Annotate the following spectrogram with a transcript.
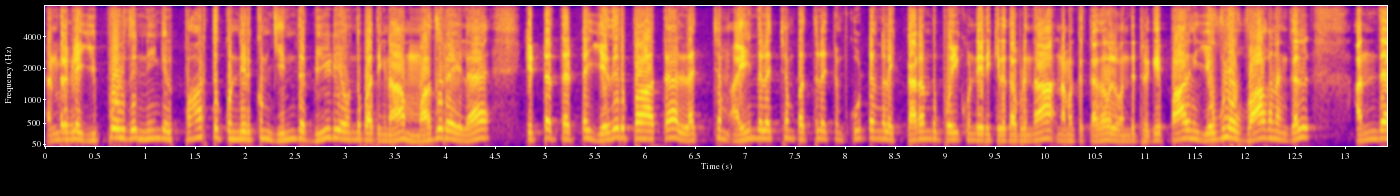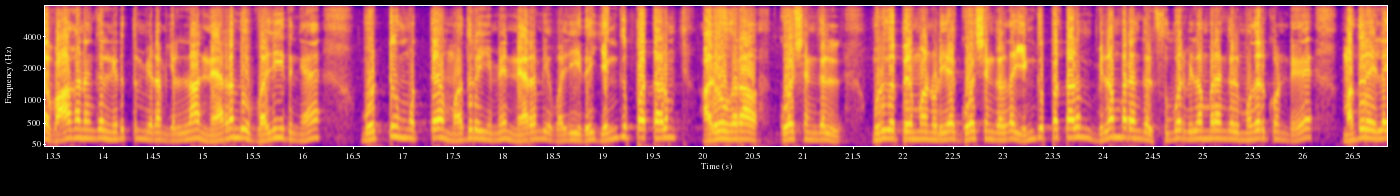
நண்பர்களே இப்பொழுது நீங்கள் பார்த்து கொண்டிருக்கும் இந்த வீடியோ வந்து பார்த்தீங்கன்னா மதுரையில் கிட்டத்தட்ட எதிர்பார்த்த லட்சம் ஐந்து லட்சம் பத்து லட்சம் கூட்டங்களை கடந்து போய் கொண்டிருக்கிறது அப்படின்னு தான் நமக்கு தகவல் வந்துட்டு இருக்கு. பாருங்க எவ்வளோ வாகனங்கள் அந்த வாகனங்கள் நிறுத்தும் இடம் எல்லாம் நிரம்பி வழியுதுங்க. ஒட்டுமொத்த மதுரையுமே நிரம்பி வழியுது. எங்கு பார்த்தாலும் அரோகரா கோஷங்கள் முருகப்பெருமானுடைய கோஷங்கள் தான். எங்கு பார்த்தாலும் விளம்பரங்கள் சுவர் விளம்பரங்கள் முதற்கொண்டு மதுரையில்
